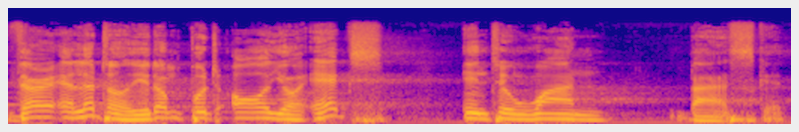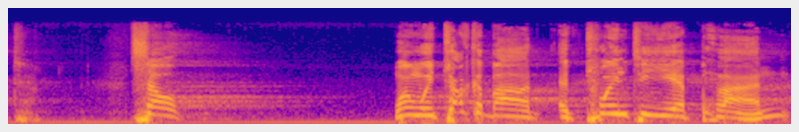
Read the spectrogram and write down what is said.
there a little. You don't put all your eggs into one basket. So, when we talk about a 20 year plan,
